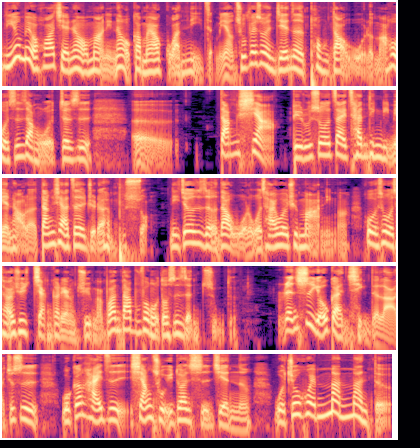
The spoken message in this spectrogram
你又没有花钱让我骂你，那我干嘛要管你怎么样？除非说你今天真的碰到我了嘛，或者是让我就是呃当下，比如说在餐厅里面好了，当下真的觉得很不爽，你就是惹到我了，我才会去骂你嘛，或者说我才会去讲个两句嘛，不然大部分我都是忍住的。人是有感情的啦，就是我跟孩子相处一段时间呢，我就会慢慢的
